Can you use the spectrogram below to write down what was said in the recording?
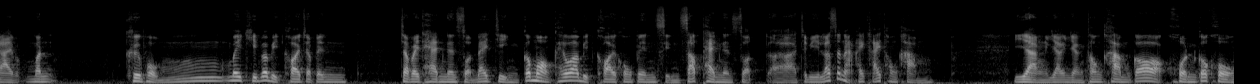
กลายมัน คือผมไม่คิดว่าบิตคอยจะเป็นจะไปแทนเงินสดได้จริง ก็มองแค่ว่าบิตคอยคงเป็นสินทรัพย์แทนเงินสดอาจจะมีลักษณะคล้ายๆ ทองคำอย่างอย่างอย่างทองคำก็คนก็คง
